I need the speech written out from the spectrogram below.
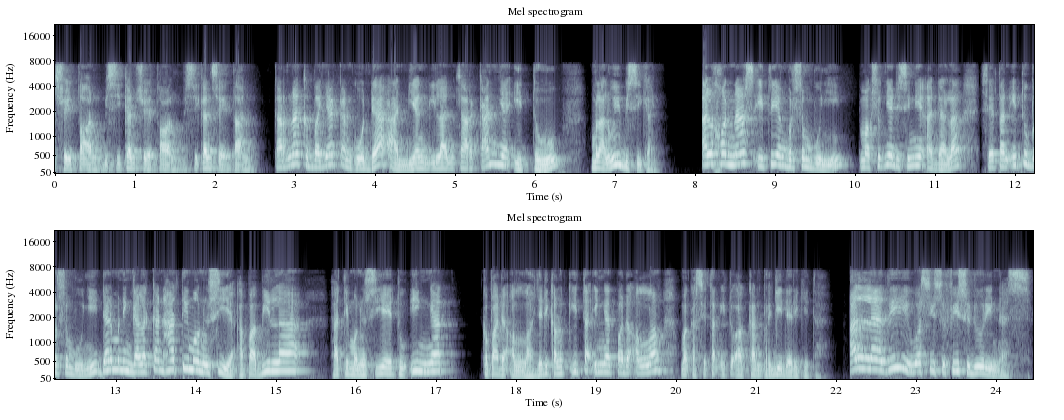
syaitan, bisikan syaitan, bisikan setan. Karena kebanyakan godaan yang dilancarkannya itu melalui bisikan. Al-Khannas itu yang bersembunyi. Maksudnya di sini adalah setan itu bersembunyi dan meninggalkan hati manusia apabila hati manusia itu ingat kepada Allah. Jadi kalau kita ingat pada Allah, maka setan itu akan pergi dari kita. Alladzi wasisu fi sudurinas.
